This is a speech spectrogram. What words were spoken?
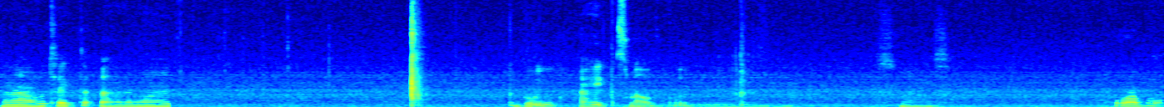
so now we'll take the other one. The glue. I hate the smell of glue. It smells horrible.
